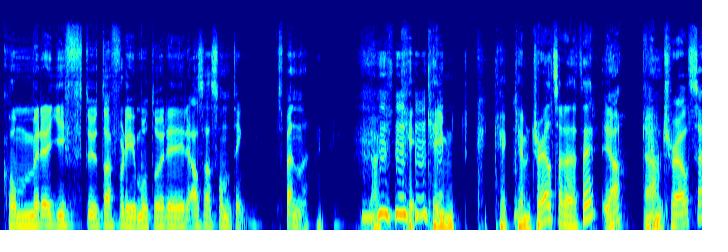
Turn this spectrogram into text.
Kommer gift ut av flymotorer? Altså sånne ting. Spennende. Ja, chemtrails, er det det heter? Ja, chemtrails, ja.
